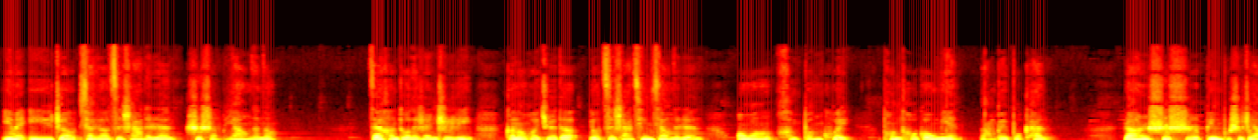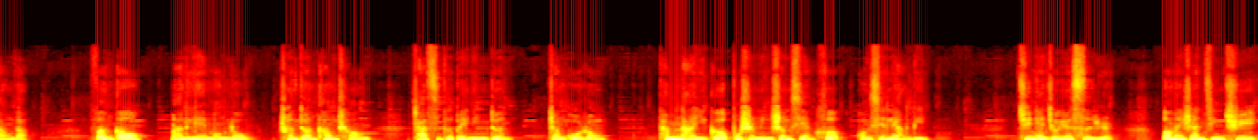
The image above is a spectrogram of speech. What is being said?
因为抑郁症想要自杀的人是什么样的呢？在很多的认知里，可能会觉得有自杀倾向的人往往很崩溃、蓬头垢面、狼狈不堪。然而事实并不是这样的。梵高、玛丽莲·梦露、川端康成、查斯特·贝宁顿、张国荣，他们哪一个不是名声显赫、光鲜亮丽？去年九月四日，峨眉山景区。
